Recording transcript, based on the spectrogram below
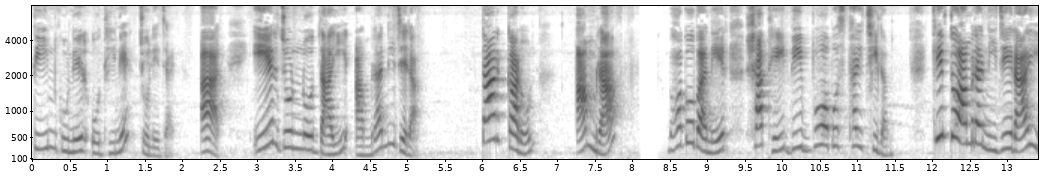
তিন গুণের অধীনে চলে যায়। আর এর জন্য দায়ী আমরা নিজেরা। তার কারণ, আমরা ভগবানের সাথেই দিব্য অবস্থায় ছিলাম। কিন্তু আমরা নিজেরাই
